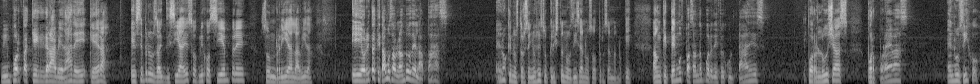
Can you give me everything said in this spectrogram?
no importa qué gravedad que era, él siempre nos decía eso, mi hijo siempre sonría la vida. Y ahorita que estamos hablando de la paz, es lo que nuestro Señor Jesucristo nos dice a nosotros, hermano, que aunque estemos pasando por dificultades, por luchas, por pruebas, Él nos dijo,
